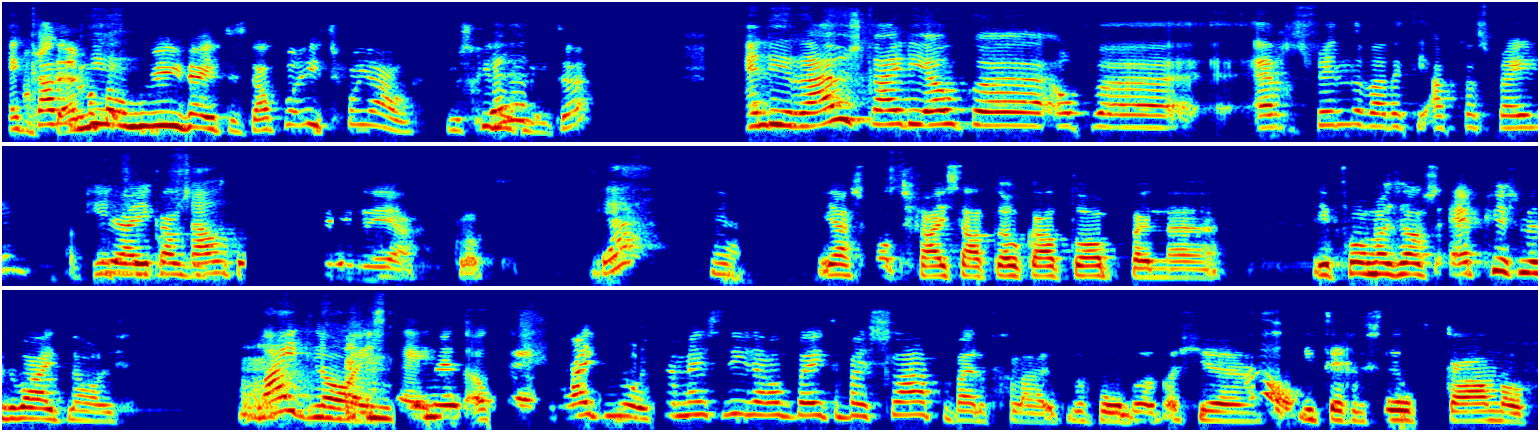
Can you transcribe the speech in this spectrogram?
En, kan stemmen die, komen, wie weet is dat wel iets voor jou. Misschien Ja, ook niet, hè? en die ruis, kan je die ook eh, op, eh, ergens vinden waar ik die af kan spelen? Op YouTube Ja, je kan of zo? het Ja, klopt. Ja? Ja, ja Spotify staat ook altijd op. En eh je hebt voor mij zelfs appjes met white noise. White noise heet het, oké. White noise. Er zijn mensen die daar ook beter bij slapen bij dat geluid, bijvoorbeeld. Als je Oh. niet tegen de stilte kan of...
